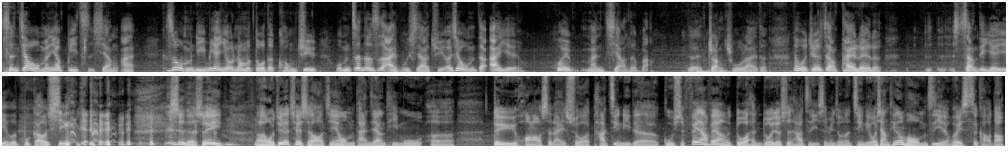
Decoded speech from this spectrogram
神叫我们要彼此相爱。可是我们里面有那么多的恐惧，我们真的是爱不下去，而且我们的爱也会蛮假的吧？对，装出来的。那我觉得这样太累了，呃上帝也也会不高兴。是的，所以呃，我觉得确实哦，今天我们谈这样题目，呃，对于黄老师来说，他经历的故事非常非常多，很多就是他自己生命中的经历。我想听众朋友，我们自己也会思考到，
